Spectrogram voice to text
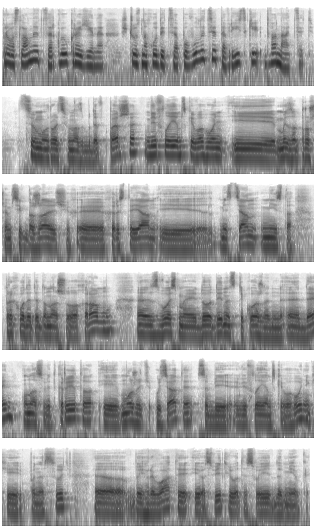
Православної церкви України, що знаходиться по вулиці Таврійській, 12. Цьому році у нас буде вперше віфлеємський вогонь, і ми запрошуємо всіх бажаючих е, християн і містян міста приходити до нашого храму е, з 8 до 11 кожен е, день. У нас відкрито і можуть узяти собі віфлеємський вогонь, який понесуть, вигрівати і освітлювати свої домівки.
